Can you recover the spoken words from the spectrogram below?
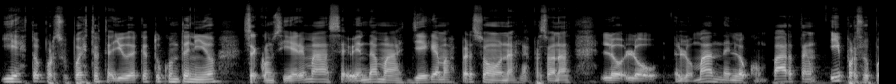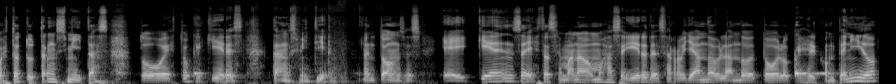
y esto por supuesto te ayuda a que tu contenido se considere más, se venda más, llegue a más personas, las personas lo, lo, lo manden, lo compartan y por supuesto tú transmitas todo esto que quieres transmitir. Entonces, eh, quédense, esta semana vamos a seguir desarrollando, hablando de todo lo que es el contenido.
